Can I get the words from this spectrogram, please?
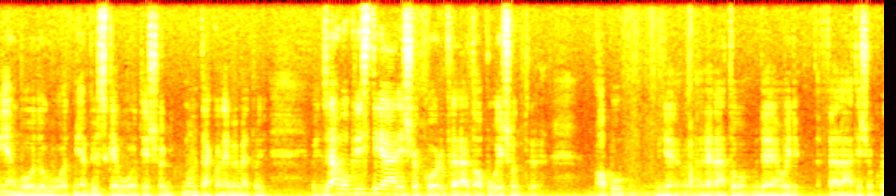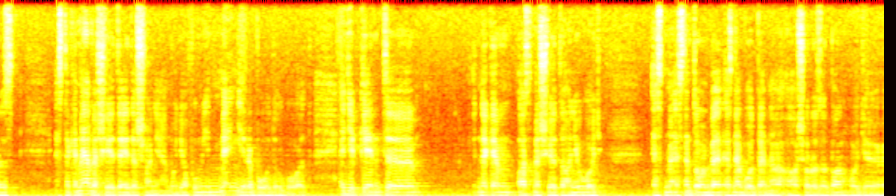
milyen boldog volt, milyen büszke volt, és hogy mondták a nevemet, hogy, hogy Zámbó Krisztián, és akkor felállt apu, és ott apu, ugye Renátó, de hogy felállt, és akkor az, ezt nekem elmesélte édesanyám, hogy apu mennyire boldog volt. Egyébként nekem azt mesélte anyu, hogy ezt, ezt nem tudom, ez nem volt benne a sorozatban, hogy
